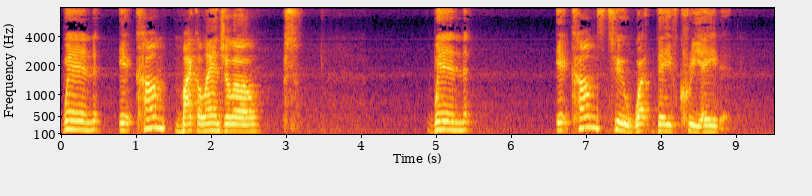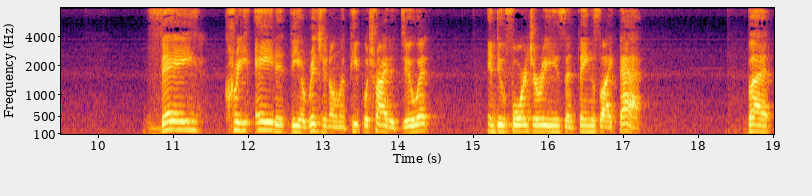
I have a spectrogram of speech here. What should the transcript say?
when it come Michelangelo, when it comes to what they've created, they created the original, and people try to do it and do forgeries and things like that. But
